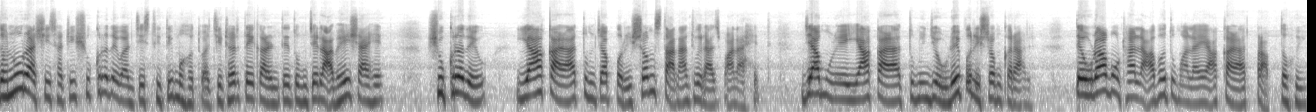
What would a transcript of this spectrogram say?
धनुराशीसाठी शुक्रदेवांची स्थिती महत्त्वाची ठरते कारण ते तुमचे लाभेश आहेत. शुक्रदेव या काळात तुमच्या परिश्रम स्थानात विराजमान आहेत. ज्यामुळे या काळात तुम्ही जेवढे परिश्रम कराल तेवढा मोठा लाभ तुम्हाला या काळात प्राप्त होईल.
